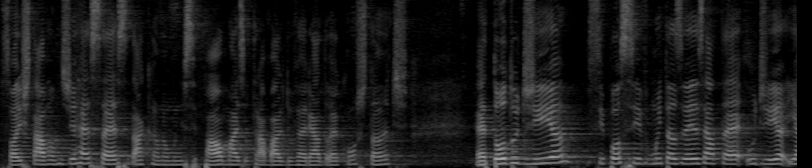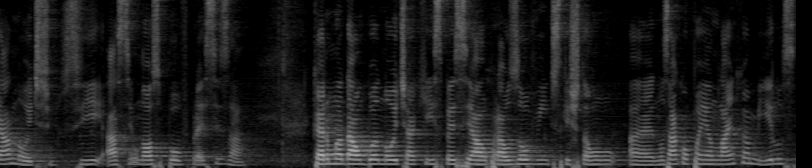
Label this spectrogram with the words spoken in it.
só estávamos de recesso da Câmara Municipal, mas o trabalho do vereador é constante. É todo dia, se possível, muitas vezes até o dia e a noite, se assim o nosso povo precisar. Quero mandar uma boa noite aqui especial para os ouvintes que estão é, nos acompanhando lá em Camilos,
